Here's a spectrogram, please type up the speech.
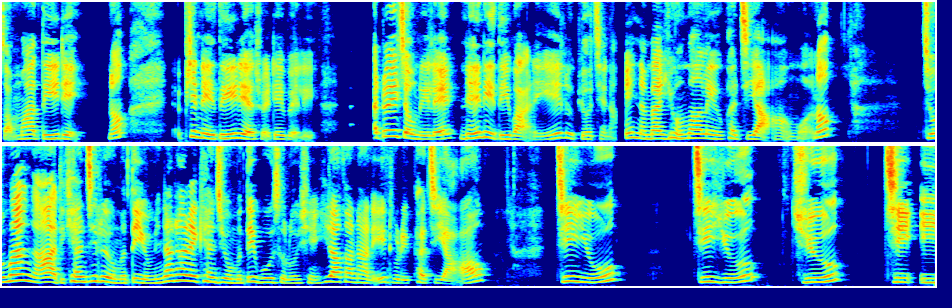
ဆိုတာမာသေးတယ်နော်ဖြစ်နေသေးတယ်ဆိုတဲ့အဓိပ္ပာယ်လေးအတွေ့အကြုံတွေလည်းနည်းနေသေးပါတယ်လို့ပြောချင်တာအဲ့နံပါတ်ရုံးမလေးကိုဖတ်ကြည့်ရအောင်ပေါ့နော်ဂျိုမန်ကဒီခန်းကြီးလေးကိုမသိဘူးမြင်ထားတဲ့ခန်းကြီးကိုမသိဘူးဆိုလို့ရှိရင်ဟီရာကနာနေတို့တွေဖတ်ကြည့်ရအောင် G U G U G G E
